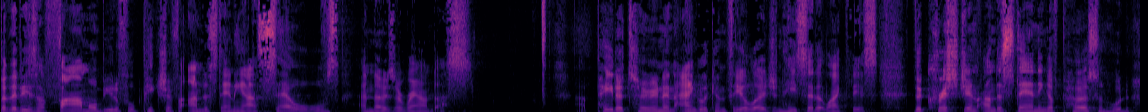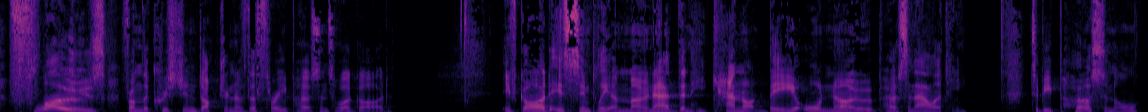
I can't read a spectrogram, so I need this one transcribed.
but that is a far more beautiful picture for understanding ourselves and those around us. Peter Toon, an Anglican theologian, he said it like this The Christian understanding of personhood flows from the Christian doctrine of the three persons who are God. If God is simply a monad, then he cannot be or know personality. To be personal,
